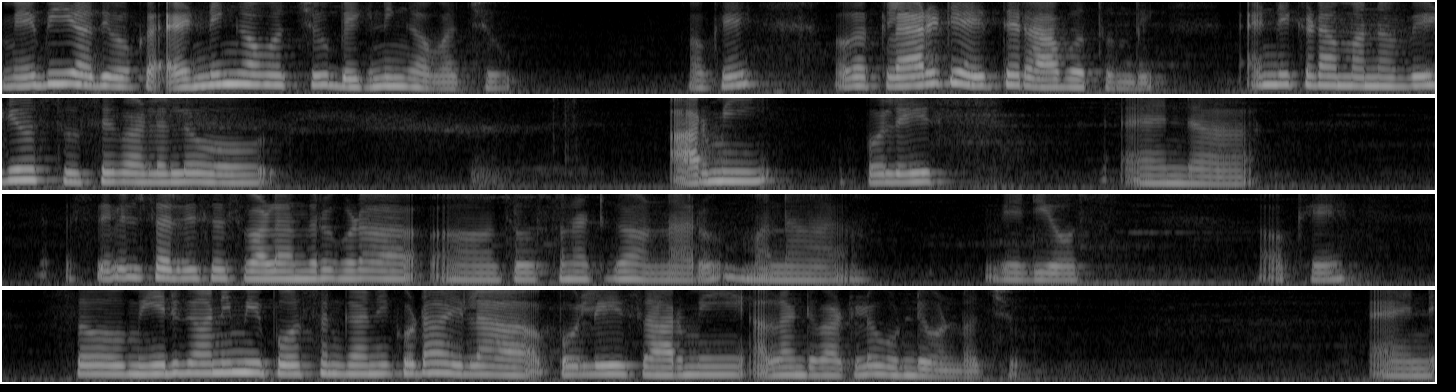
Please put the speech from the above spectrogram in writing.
మేబీ అది ఒక ఎండింగ్ అవ్వచ్చు బిగినింగ్ అవ్వచ్చు. ఓకే ఒక క్లారిటీ అయితే రాబోతుంది. అండ్ ఇక్కడ మన వీడియోస్ చూసే వాళ్ళలో army police and civil services వాళ్ళందరూ కూడా చూస్తున్నట్టుగా ఉన్నారు మన వీడియోస్. ఓకే. సో మీరు కానీ మీ పర్సన్ కానీ కూడా ఇలా పోలీస్ ఆర్మీ అలాంటి వాటిలో ఉండి ఉండొచ్చు. And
